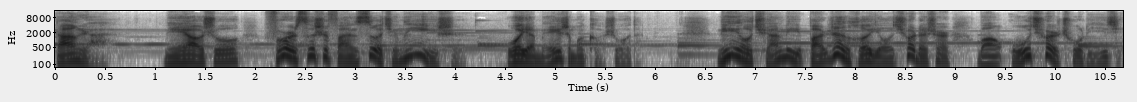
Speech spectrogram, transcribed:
当然，你要说福尔斯是反色情的意识，我也没什么可说的。你有权利把任何有趣的事儿往无趣处理解。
